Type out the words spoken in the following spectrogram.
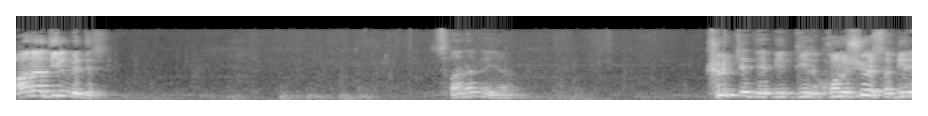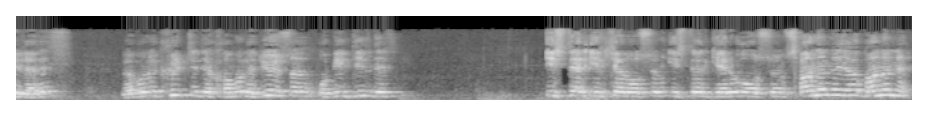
Ana dil midir? Sana ne ya? Kürtçe diye bir dil konuşuyorsa birileri ve bunu Kürtçe diye kabul ediyorsa o bir dildir. İster ilkel olsun, ister geri olsun. Sana ne ya, bana ne?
